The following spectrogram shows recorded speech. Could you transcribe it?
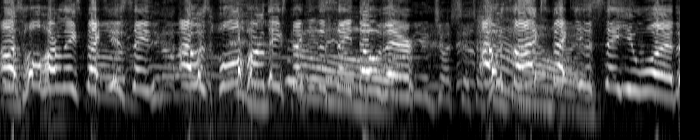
I was wholeheartedly expecting you to say. you know? I was wholeheartedly expecting to say no there. You judged such a I was not Oh. expecting you to say you would.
